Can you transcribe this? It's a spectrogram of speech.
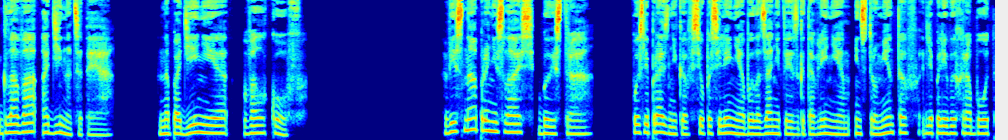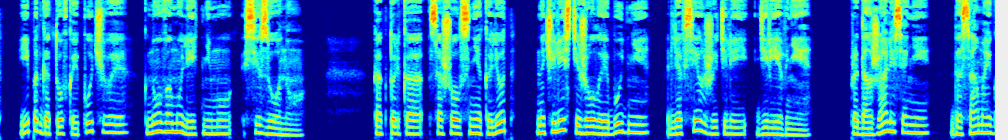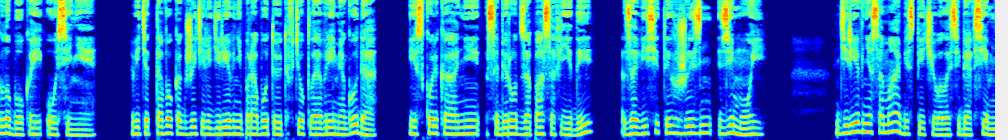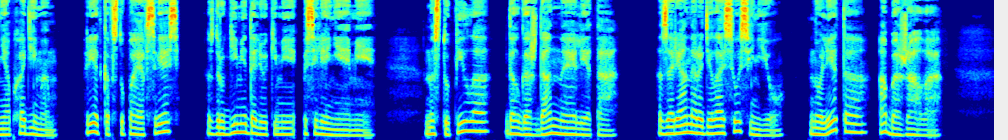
Глава одиннадцатая. Нападение волков. Весна пронеслась быстро. После праздников все поселение было занято изготовлением инструментов для полевых работ и подготовкой почвы к новому летнему сезону. Как только сошел снег и лед, начались тяжелые будни для всех жителей деревни. Продолжались они до самой глубокой осени. Ведь от того, как жители деревни поработают в теплое время года и сколько они соберут запасов еды, зависит их жизнь зимой. Деревня сама обеспечивала себя всем необходимым, редко вступая в связь с другими далекими поселениями. Наступило долгожданное лето. Заряна родилась осенью, но лето обожала.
